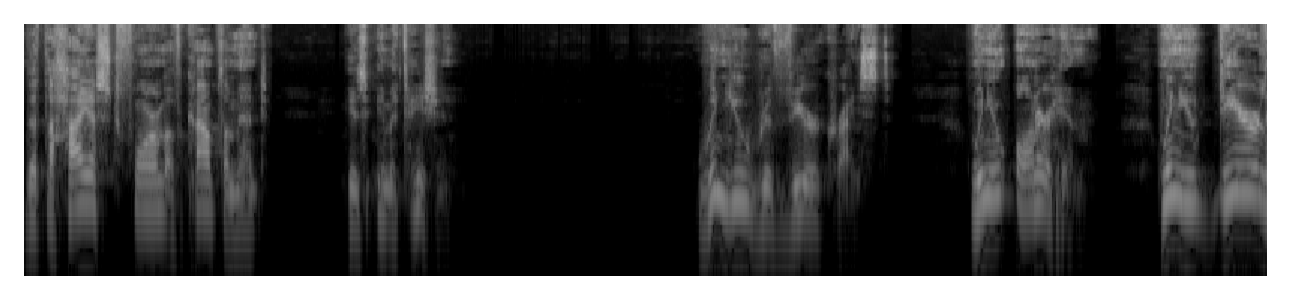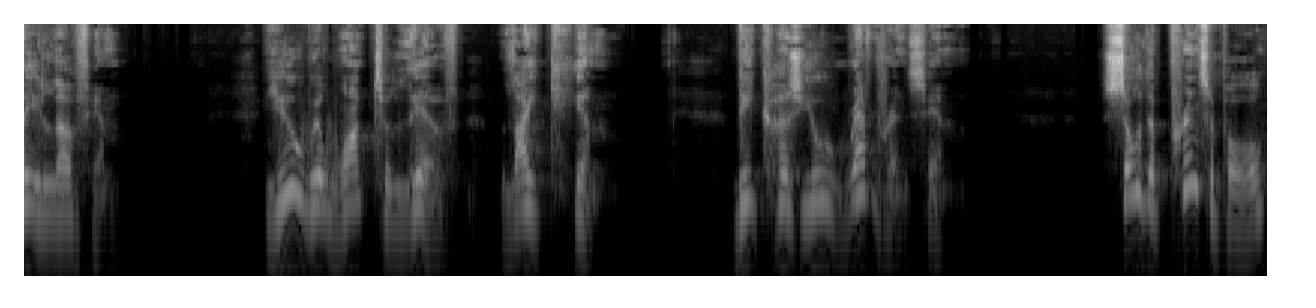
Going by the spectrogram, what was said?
that the highest form of compliment is imitation. When you revere Christ, when you honor him, when you dearly love him, you will want to live like him because you reverence him. So the principle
